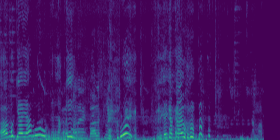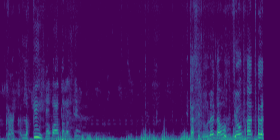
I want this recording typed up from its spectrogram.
Ah, magyaya mo. Ang laki. Pare, balas ko. Uy! Hintay ka tayo. Crack, ang laki. Mabata lang kayo. Ita sinulad daw. Di ba patala?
